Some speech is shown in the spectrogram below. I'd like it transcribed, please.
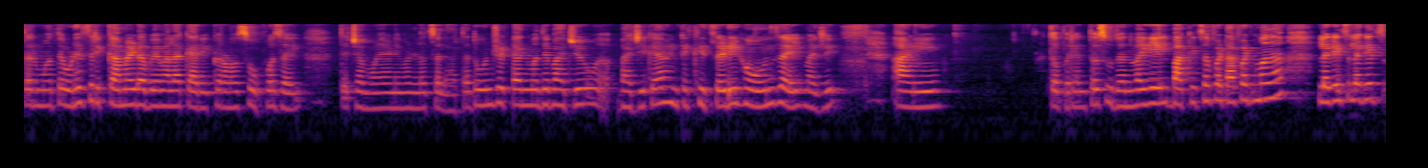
तर मग तेवढेच रिकामे डबे मला कॅरी करणं सोपं जाईल. त्याच्यामुळे आणि म्हणलं चला आता दोन चिट्ट्यांमध्ये भाजी भाजी काय म्हणते? खिचडी होऊन जाईल माझी. आणि तोपर्यंत सुधनवाई येईल. बाकीचं फटाफट मग लगेच लगेच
